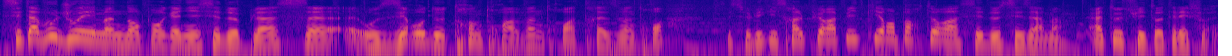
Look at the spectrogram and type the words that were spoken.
C'est à vous de jouer maintenant pour gagner ces deux places euh, au 02 33 23 13 23. C'est celui qui sera le plus rapide qui remportera ces deux sésames. A tout de suite au téléphone.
